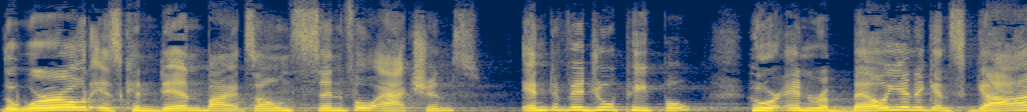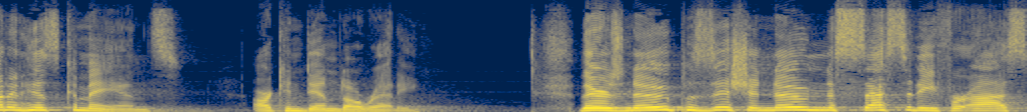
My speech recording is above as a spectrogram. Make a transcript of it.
The world is condemned by its own sinful actions. Individual people who are in rebellion against God and His commands are condemned already. There's no position, no necessity for us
